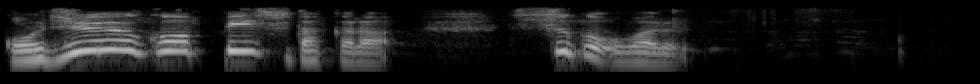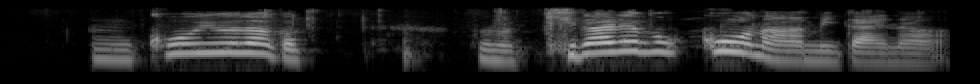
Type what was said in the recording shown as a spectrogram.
う ?55 ピースだから、すぐ終わる。うん、こういうなんか、その、切られぼコーナーみたいな、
